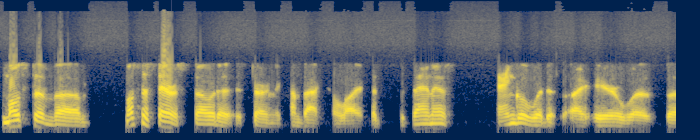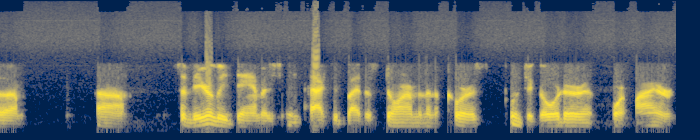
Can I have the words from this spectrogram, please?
most of uh, most of Sarasota is starting to come back to life. It's Venice, Englewood, I hear, was um, um, severely damaged, impacted by the storm, and then of course Punta Gorda and Fort Myers.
